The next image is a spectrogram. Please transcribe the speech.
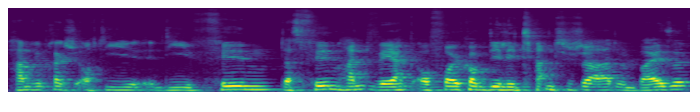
haben wir praktisch auch die, die Film, das Filmhandwerk auf vollkommen dilettantische Art und Weise.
